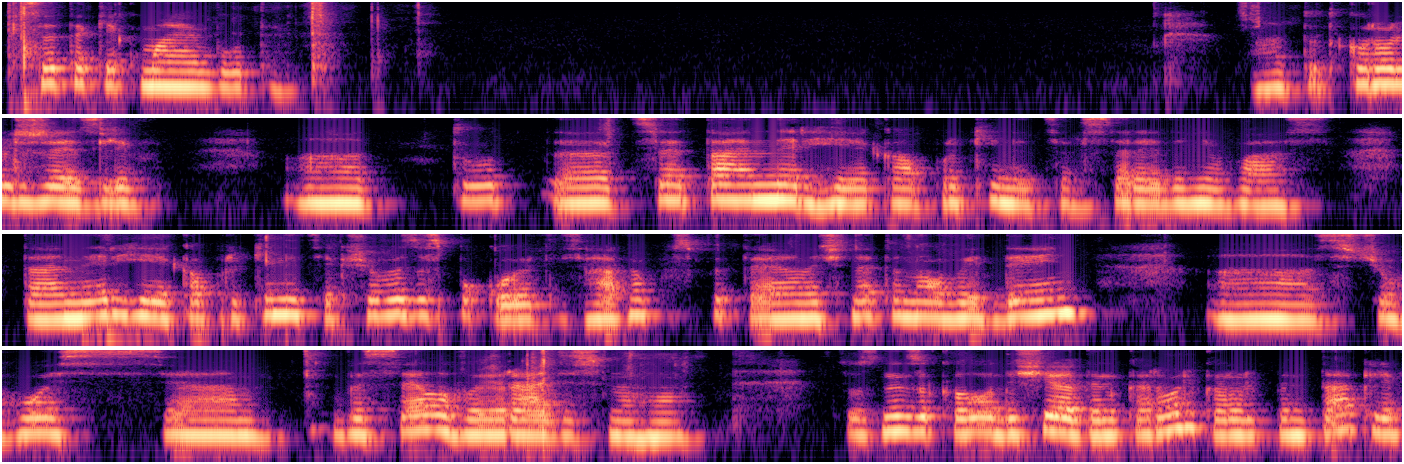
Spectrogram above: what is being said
все так, як має бути. Тут король жезлів. Тут е, це та енергія, яка прокинеться всередині вас. Та енергія, яка прокинеться, якщо ви заспокоїтесь, гарно поспите, почнете новий день з чогось е, веселого і радісного. Тут знизу колоди ще один король, король Пентаклів.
